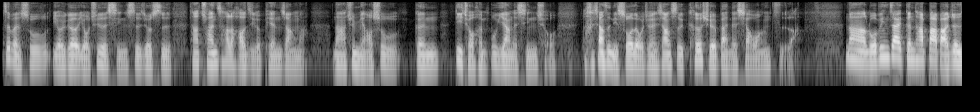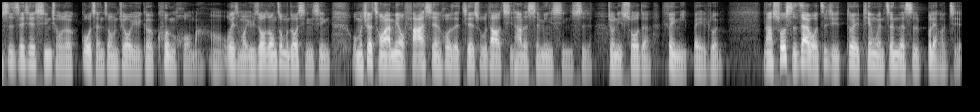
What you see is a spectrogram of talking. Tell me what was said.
这本书有一个有趣的形式，就是它穿插了好几个篇章嘛，那去描述。跟地球很不一样的星球，像是你说的，我觉得很像是科学版的小王子啦。那罗宾在跟他爸爸认识这些星球的过程中，就有一个困惑嘛，哦，为什么宇宙中这么多行星，我们却从来没有发现或者接触到其他的生命形式？就你说的费米悖论。那说实在，我自己对天文真的是不了解，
